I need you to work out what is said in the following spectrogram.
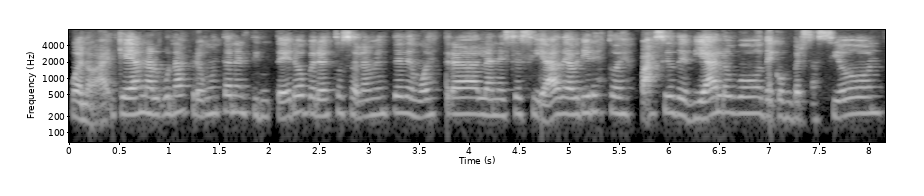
Bueno, quedan algunas preguntas en el tintero, pero esto solamente demuestra la necesidad de abrir estos espacios de diálogo, de conversación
